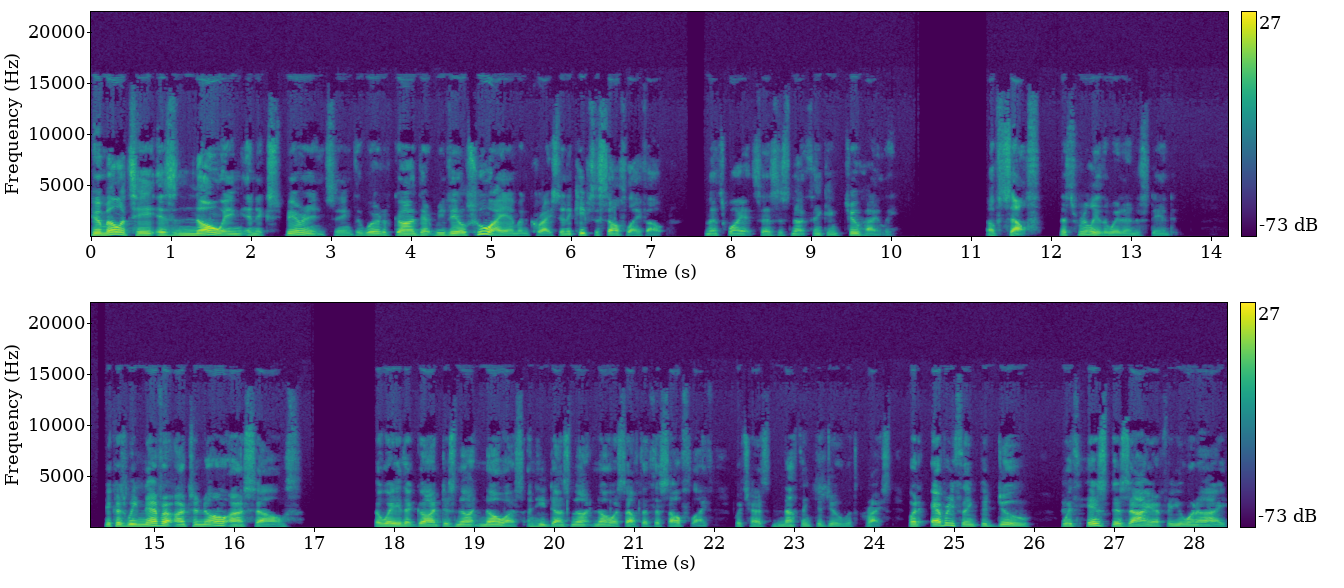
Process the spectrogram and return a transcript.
Humility is knowing and experiencing the Word of God that reveals who I am in Christ, and it keeps the self life out. And that's why it says it's not thinking too highly of self. That's really the way to understand it. Because we never are to know ourselves the way that God does not know us, and He does not know us after the self life, which has nothing to do with Christ, but everything to do with His desire for you and I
